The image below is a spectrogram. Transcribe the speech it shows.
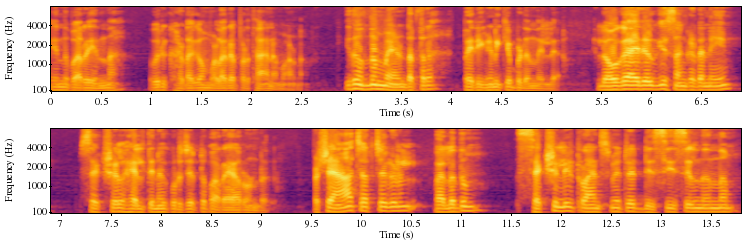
എന്ന് പറയുന്ന ഒരു ഘടകം വളരെ പ്രധാനമാണ്. ഇതൊന്നും വേണ്ടത്ര പരിഗണിക്കപ്പെടുന്നില്ല. ലോകാരോഗ്യ സംഘടനയും സെക്ഷൽ ഹെൽത്തിനെ കുറിച്ചിട്ട് പറയാറുണ്ട്. പക്ഷേ ആ ചർച്ചകളിൽ പലതും സെക്ഷലി ട്രാൻസ്മിറ്റഡ് ഡിസീസിൽ നിന്നും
